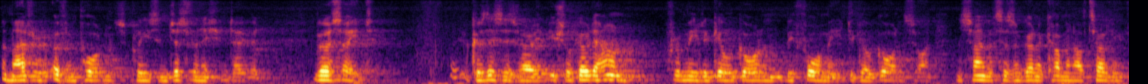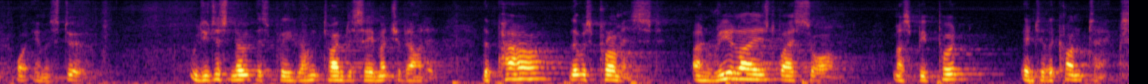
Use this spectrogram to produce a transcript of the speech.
a matter of importance, please, and just finishing, David. Verse 8, because this is very, you shall go down from me to Gilgal and before me to Gilgal and so on. And Samuel says, I'm going to come and I'll tell you what you must do. Would you just note this, please? We haven't time to say much about it. The power that was promised and realized by Saul must be put into the context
